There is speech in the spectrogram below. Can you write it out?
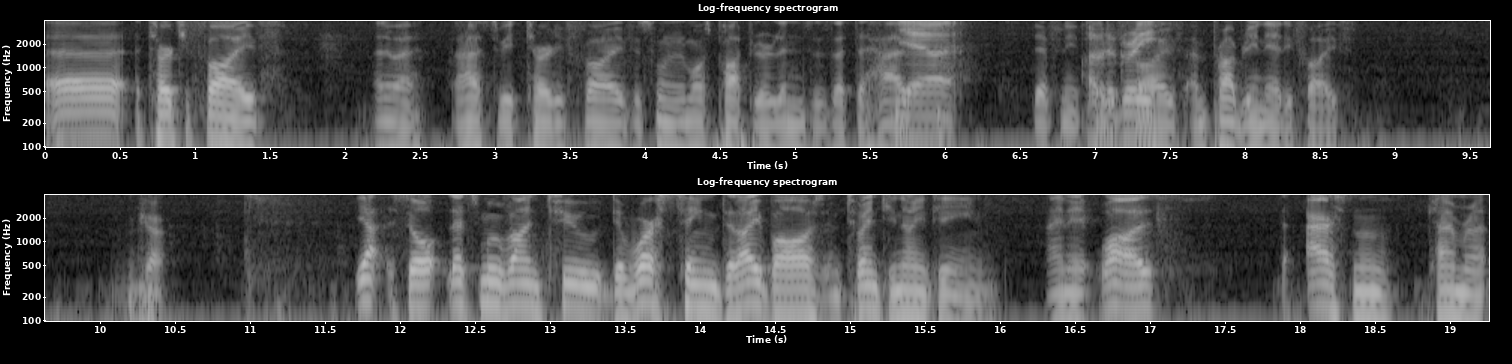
Uh, 35. Anyway, it has to be 35. It's one of the most popular lenses that they have. Yeah, definitely I would agree. 35 and probably an 85. Okay. Yeah, so let's move on to the worst thing that I bought in 2019, and it was the Arsenal camera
